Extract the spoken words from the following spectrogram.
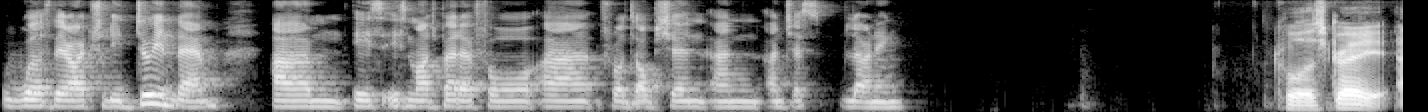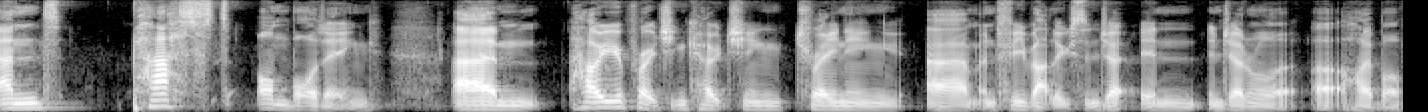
whilst they're actually doing them um, is is much better for uh, for adoption and and just learning. Cool, that's great. And past onboarding, um, how are you approaching coaching, training, um, and feedback loops in ge- in in general at, at HiBob?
